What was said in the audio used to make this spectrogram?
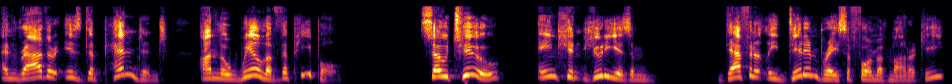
and rather is dependent on the will of the people. So, too, ancient Judaism definitely did embrace a form of monarchy,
